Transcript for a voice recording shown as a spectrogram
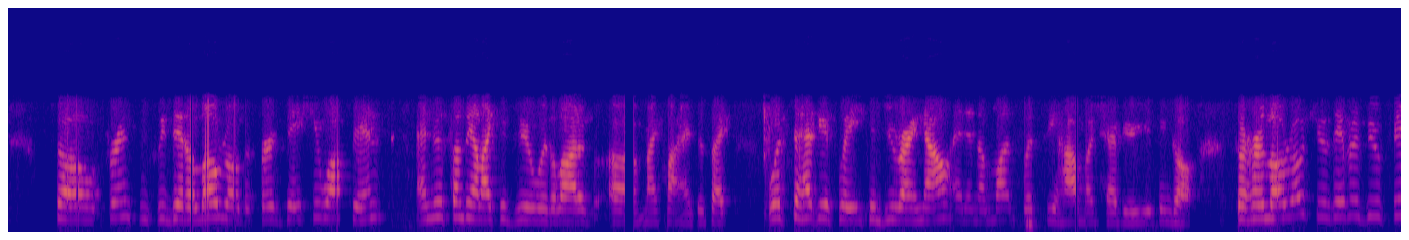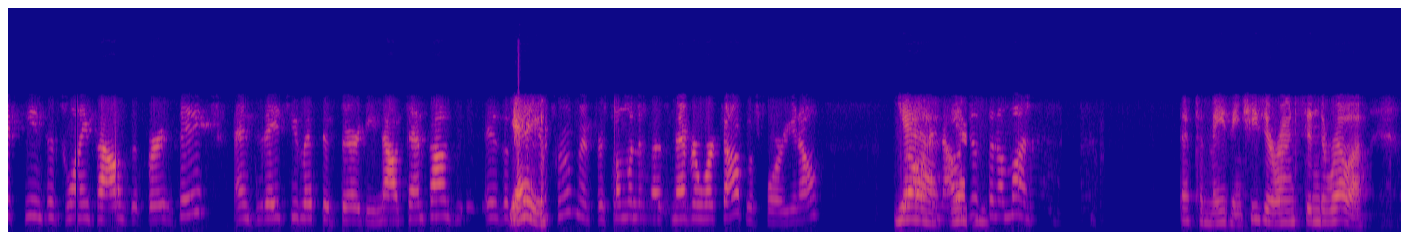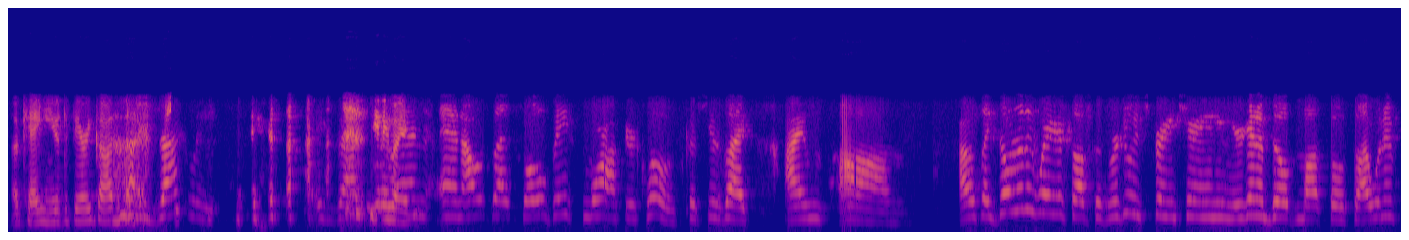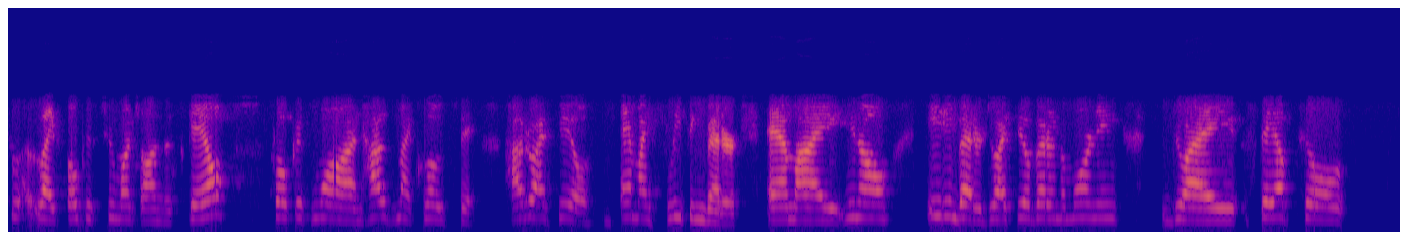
so, for instance, we did a low row the first day she walked in, and this is something I like to do with a lot of uh, my clients. It's like, what's the heaviest weight you can do right now? And in a month, let's see how much heavier you can go. So her low row, she was able to do 15 to 20 pounds the first day, and today she lifted 30. Now, 10 pounds is a Yay. big improvement for someone that has never worked out before, you know? So, yeah, and that was just in a month. That's amazing. She's your own Cinderella. Okay, you're the fairy godmother. exactly. Exactly. anyway, And and I was like, go base more off your clothes, because she's like, I'm um. I was like, don't really wear yourself because we're doing strength training. You're gonna build muscle, so I wouldn't like focus too much on the scale. Focus more on how does my clothes fit? How do I feel? Am I sleeping better? Am I, you know, eating better? Do I feel better in the morning? Do I stay up till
